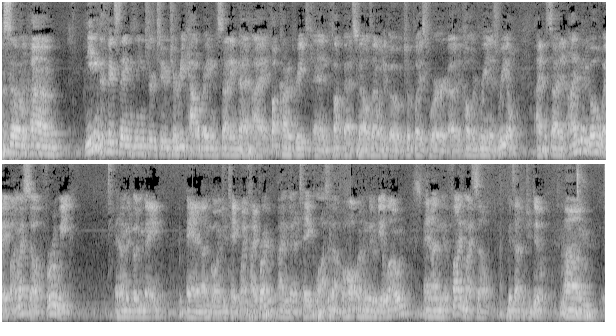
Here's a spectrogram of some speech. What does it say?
so, um, needing to fix things, needing to, to, to recalibrate and deciding that I fuck concrete and fuck bad smells, I want to go to a place where uh, the color green is real. I decided I'm going to go away by myself for a week, and I'm going to go to Maine, and I'm going to take my typewriter. I'm going to take lots of alcohol, and I'm going to be alone, and I'm going to find myself because that's what you do. Um,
